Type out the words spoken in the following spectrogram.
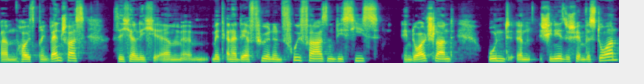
ähm, Holzbrink Ventures, sicherlich ähm, mit einer der führenden Frühphasen VCs in Deutschland und chinesische Investoren.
